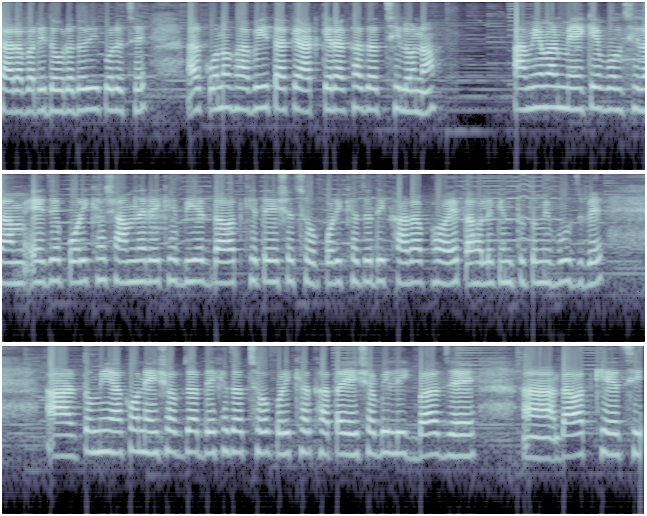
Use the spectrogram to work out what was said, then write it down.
সারা বাড়ি দৌড়াদৌড়ি করেছে, আর কোনোভাবেই তাকে আটকে রাখা যাচ্ছিল না। আমি আমার মেয়েকে বলছিলাম, এই যে পরীক্ষা সামনে রেখে বিয়ের দাওয়াত খেতে এসেছ, পরীক্ষা যদি খারাপ হয় তাহলে কিন্তু তুমি বুঝবে। আর তুমি এখন এইসব যা দেখে যাচ্ছ, পরীক্ষার খাতায় এইসবই লিখবা যে দাওয়াত খেয়েছি,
